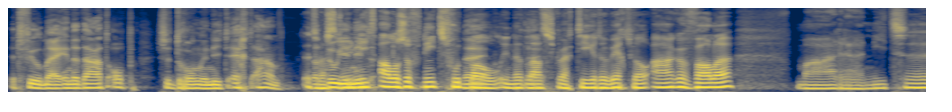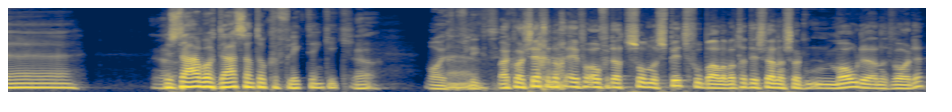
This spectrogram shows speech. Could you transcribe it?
Het viel mij inderdaad op, ze drongen niet echt aan. Het dat was doe nu je niet, niet. alles of niets voetbal Nee, in het nee. laatste kwartier. Er werd wel aangevallen, maar eh, niet... eh, Dus daar wordt Duitsland ook geflikt, denk ik. Ja. Mooi geflikt. Maar ik wou zeggen nog even over dat zonder spits voetballen, want dat is wel een soort mode aan het worden.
